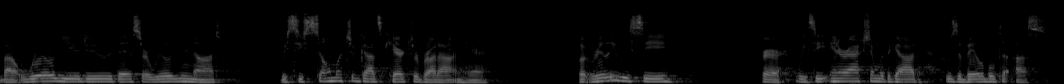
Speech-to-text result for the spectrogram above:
about will you do this or will you not. We see so much of God's character brought out in here. But really, we see prayer. We see interaction with a God who's available to us,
